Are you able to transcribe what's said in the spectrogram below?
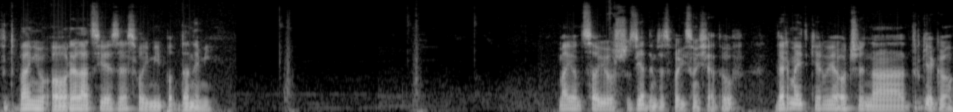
w dbaniu o relacje ze swoimi poddanymi. Mając sojusz z jednym ze swoich sąsiadów, Dermate kieruje oczy na drugiego,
